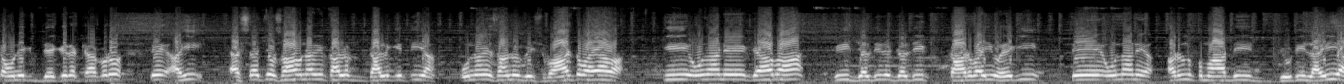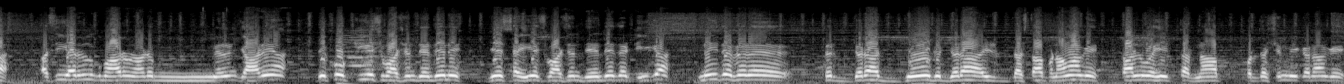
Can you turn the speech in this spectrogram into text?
ਟੌਨਿਕ ਦੇ ਕੇ ਰੱਖਿਆ ਕਰੋ ਤੇ ਅਸੀਂ ਐਸਐਚਓ ਸਾਹਿਬ ਨਾਲ ਵੀ ਕੱਲ ਗੱਲ ਕੀਤੀ ਆ। ਉਹਨਾਂ ਨੇ ਸਾਨੂੰ ਵਿਸ਼ਵਾਸ ਦਿਵਾਇਆ ਵਾ ਕਿ ਉਹਨਾਂ ਨੇ ਕਿਹਾ ਵਾ ਵੀ ਜਲਦੀ ਤੋਂ ਜਲਦੀ ਕਾਰਵਾਈ ਹੋਏਗੀ ਤੇ ਉਹਨਾਂ ਨੇ ਅਰੁਣ ਕੁਮਾਰ ਦੀ ਡਿਊਟੀ ਲਾਈ ਆ। ਅਸੀਂ ਅਰੁਣ ਕੁਮਾਰ ਉਹਨਾਂ ਨੂੰ ਮਿਲਣ ਜਾ ਰਹੇ ਆ। ਦੇਖੋ ਕੀ ਅਸ਼ਵਾਸਨ ਦਿੰਦੇ ਨੇ। ਜੇ ਸਹੀ ਅਸ਼ਵਾਸਨ ਦਿੰਦੇ ਤਾਂ ਠੀਕ ਆ। ਨਹੀਂ ਤੇ ਫਿਰ ਫਿਰ ਜਿਹੜਾ ਜੋ ਜਿਹੜਾ ਇਹ ਦਸਤਾ ਅਪਣਾਵਾਂਗੇ ਕੱਲ ਨੂੰ ਅਸੀਂ ਧਰਨਾ ਪ੍ਰਦਰਸ਼ਨ ਵੀ ਕਰਾਂਗੇ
